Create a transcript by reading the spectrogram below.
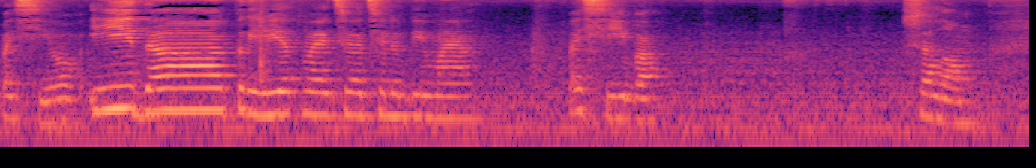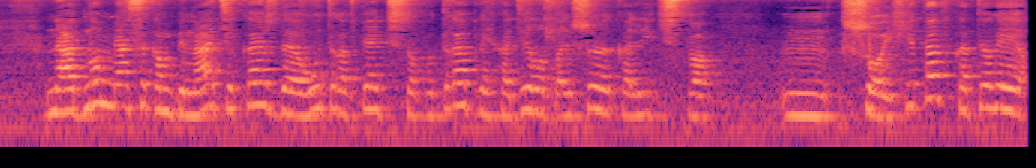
Спасибо. И да, привет, моя тетя любимая. Спасибо. Шалом. На одном мясокомбинате каждое утро в 5 часов утра приходило большое количество шойхитов, которые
